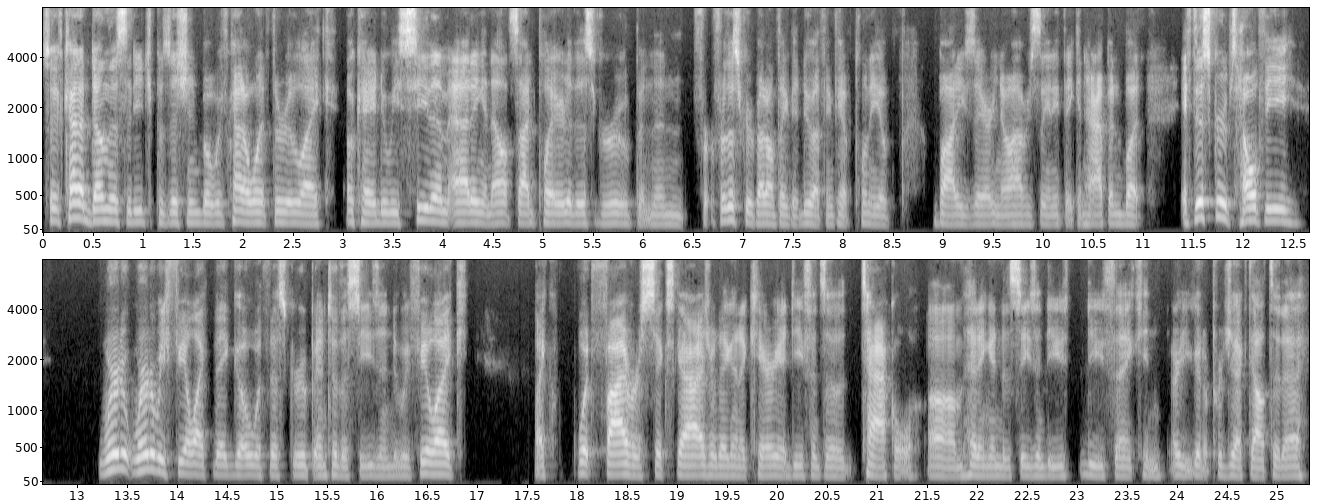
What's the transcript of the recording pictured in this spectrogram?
So we've kind of done this at each position, but we've kind of went through like, okay, do we see them adding an outside player to this group? And then for, for this group, I don't think they do. I think they have plenty of bodies there. You know, obviously anything can happen, but if this group's healthy, where do where do we feel like they go with this group into the season? Do we feel like like what five or six guys are they going to carry a defensive tackle um, heading into the season? Do you do you think? And are you going to project out today?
